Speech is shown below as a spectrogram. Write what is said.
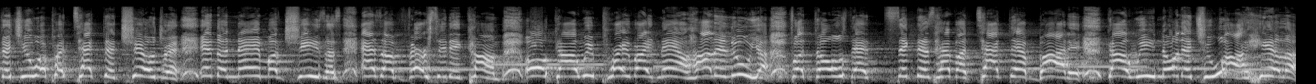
that you will protect the children in the name of Jesus as adversity come. Oh God, we pray right now, hallelujah, for those that sickness have attacked their body. God, we know that you are a healer,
